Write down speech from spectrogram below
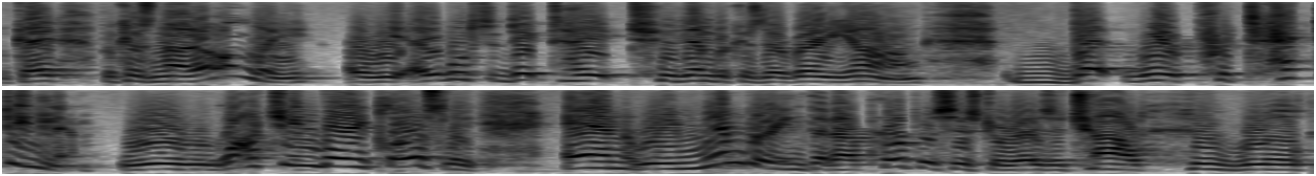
Okay? Because not only are we able to dictate to them because they're very young, but we're protecting them. We're watching very closely and remembering that our purpose is to raise a child who will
